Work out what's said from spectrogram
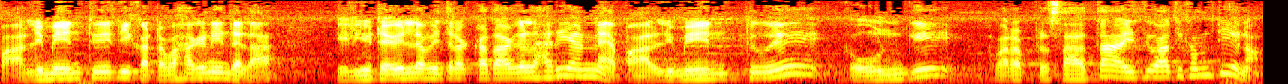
පාර්ලිමේන්තුවේදී කටවහගෙන ඉඳලා එළියට ඇවිල්ලා විතරක් කතා කරලා හරියන්නේ නැහැ. පාර්ලිමේන්තුවේ ඔවුන්ගේ වරප්‍රසාත අයිතිවාසිකම් තියෙනවා.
